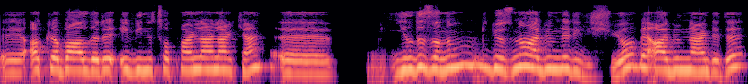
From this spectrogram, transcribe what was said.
e, akrabaları evini toparlarlarken e, Yıldız Hanım gözüne albümler ilişiyor ve albümlerde de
